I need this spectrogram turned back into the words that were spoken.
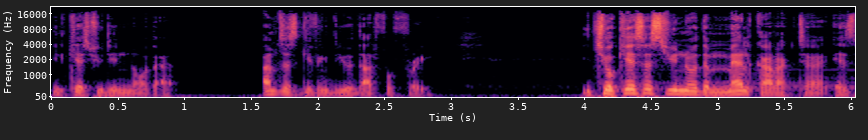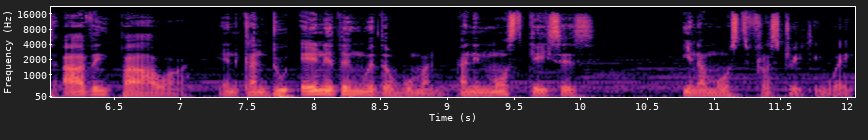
In case you didn't know that, I'm just giving you that for free. It showcases you know the male character is having power and can do anything with a woman, and in most cases, in a most frustrating way.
